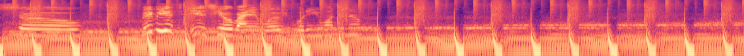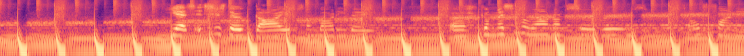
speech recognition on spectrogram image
So maybe it is Herobrine. What, what do you want to know? Yes, it's just a guy and somebody. They uh, go messing around on servers. It's So funny.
